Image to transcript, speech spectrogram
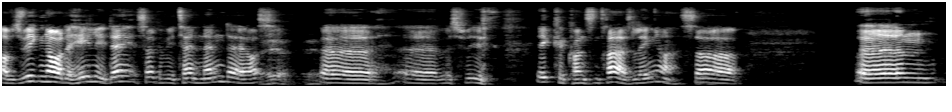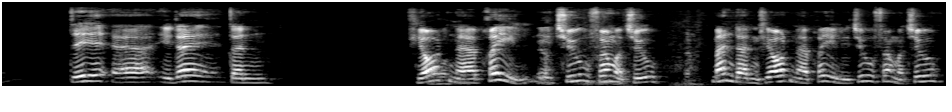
og hvis vi ikke når det hele i dag, så kan vi tage en anden dag også. Ja, ja. Øh, øh, hvis vi ikke kan koncentrere os længere, så øh, det er i dag den 14. april Ja. i 2025. Ja. Mandag den 14. april i 2025.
